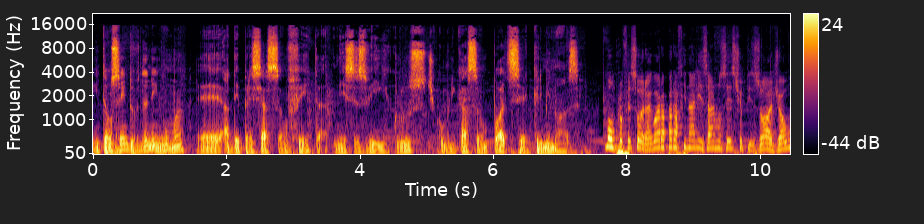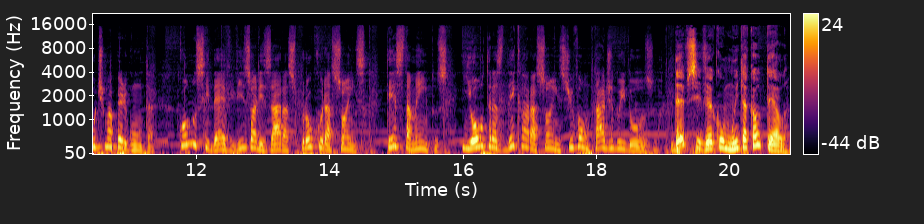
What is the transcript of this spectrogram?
Então, sem dúvida nenhuma, é, a depreciação feita nesses veículos de comunicação pode ser criminosa. Bom, professor, agora para finalizarmos este episódio, a última pergunta: como se deve visualizar as procurações, testamentos e outras declarações de vontade do idoso? Deve-se ver com muita cautela,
